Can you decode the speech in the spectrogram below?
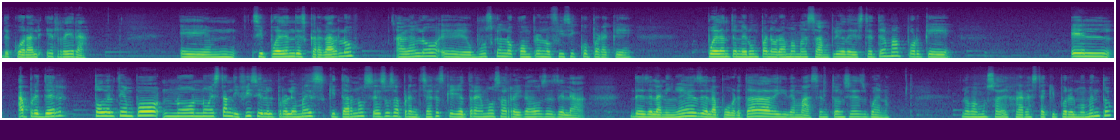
de Coral Herrera. Em, si pueden descargarlo, háganlo, eh, búsquenlo, cómprenlo físico para que puedan tener un panorama más amplio de este tema porque el aprender todo el tiempo no, no es tan difícil. El problema es quitarnos esos aprendizajes que ya traemos arraigados desde la, desde la niñez, de la pubertad y demás. Entonces, bueno, lo vamos a dejar hasta aquí por el momento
